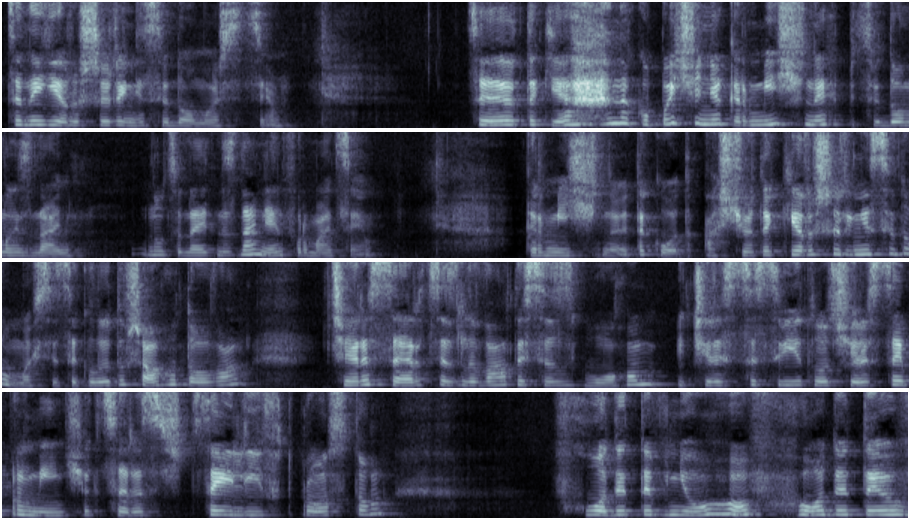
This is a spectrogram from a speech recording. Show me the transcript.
Це не є розширення свідомості. Це таке накопичення кармічних підсвідомих знань. Ну, це навіть не знання, а інформації кармічної. Так от, а що таке розширення свідомості? Це коли душа готова через серце зливатися з Богом, і через це світло, через цей промінчик, через цей ліфт просто входити в нього, входити в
